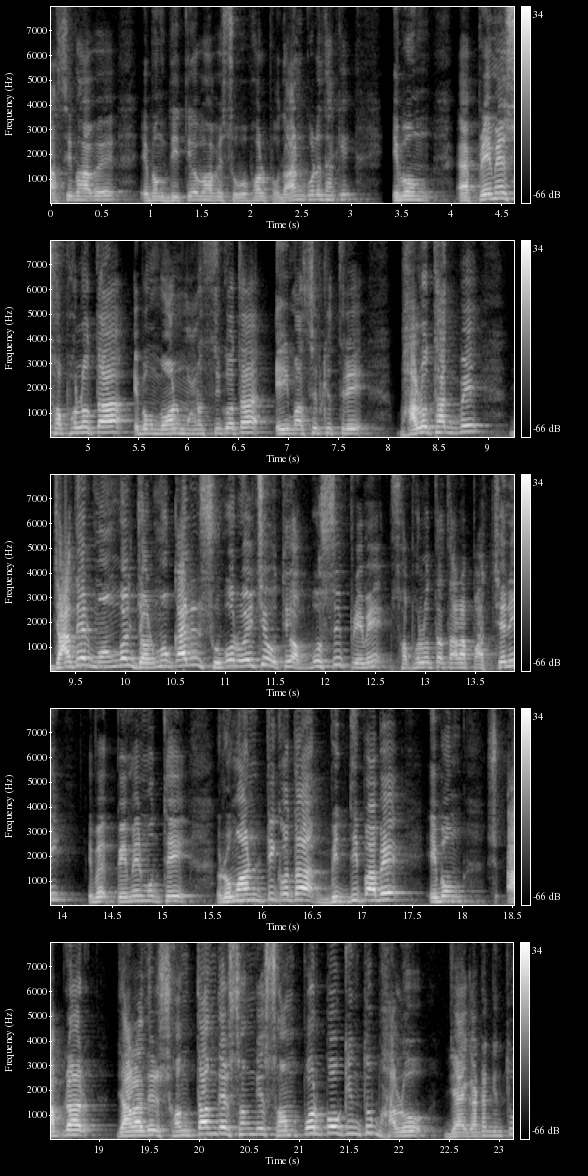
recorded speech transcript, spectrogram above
রাশিভাবে এবং দ্বিতীয়ভাবে শুভফল প্রদান করে থাকে এবং প্রেমের সফলতা এবং মন মানসিকতা এই মাসের ক্ষেত্রে ভালো থাকবে। যাদের মঙ্গল জন্মকালীন শুভ রয়েছে, অতি অবশ্যই প্রেমে সফলতা তারা পাচ্ছেনই। এবং প্রেমের মধ্যে রোমান্টিকতা বৃদ্ধি পাবে এবং আপনার যারাদের সন্তানদের সঙ্গে সম্পর্কও কিন্তু ভালো জায়গাটা কিন্তু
